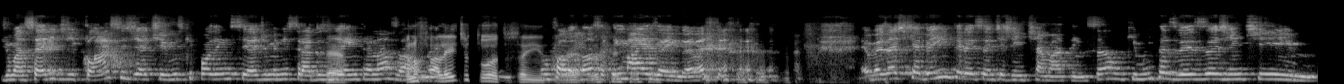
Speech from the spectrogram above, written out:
de uma série de classes de ativos que podem ser administrados é. via intranasal. Eu não né? falei de todos ainda. Não falei, né? Nossa, tem mais ainda, né? É, mas acho que é bem interessante a gente chamar a atenção que muitas vezes a gente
